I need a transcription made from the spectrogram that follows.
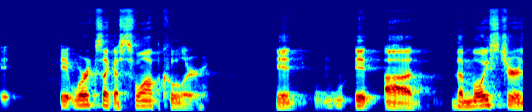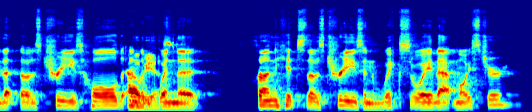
it, it works like a swamp cooler. It it uh, the moisture that those trees hold, and oh, the, yes. when the sun hits those trees and wicks away that moisture,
